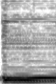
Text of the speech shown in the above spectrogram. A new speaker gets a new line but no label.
Bye.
